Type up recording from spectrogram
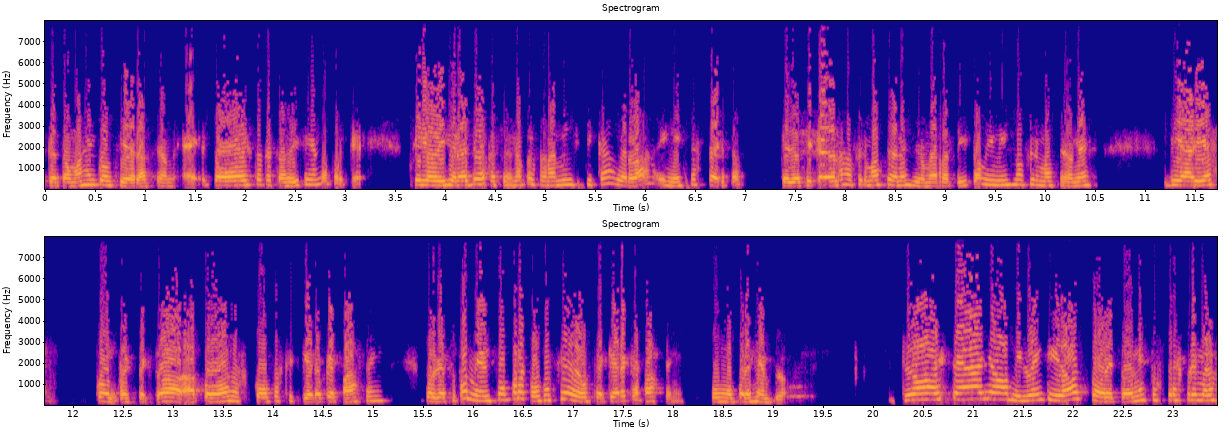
que, tomas en consideración eh, todo esto que estás diciendo, porque si lo dijera yo, que soy una persona mística, ¿verdad? En este aspecto, que yo sí en las afirmaciones, yo me repito a mí mismo afirmaciones diarias con respecto a todas las cosas que quiero que pasen porque eso también son para cosas que usted quiere que pasen, como por ejemplo, yo este año 2022, sobre todo en estos tres primeros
